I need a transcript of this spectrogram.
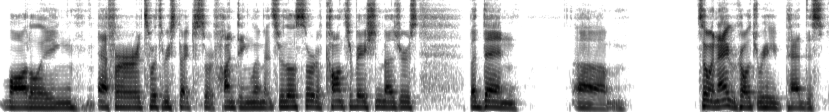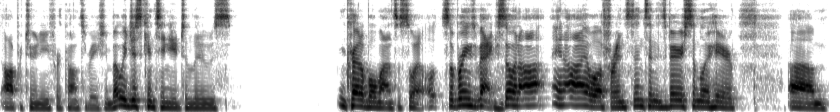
modeling efforts with respect to sort of hunting limits or those sort of conservation measures. But then um, so in agriculture we had this opportunity for conservation but we just continued to lose incredible amounts of soil. So brings back. So in, in iowa for instance and it's very similar here um,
